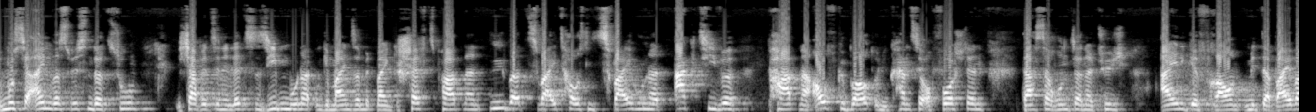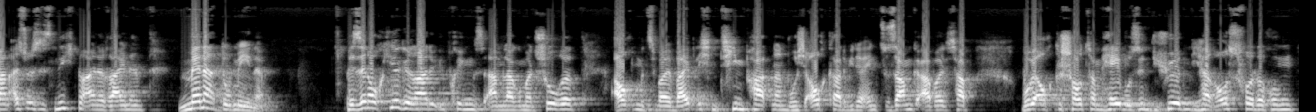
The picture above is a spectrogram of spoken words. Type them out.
Du musst ja ein was wissen dazu. Ich habe jetzt in den letzten sieben Monaten gemeinsam mit meinen Geschäftspartnern über 2200 aktive Partner aufgebaut und du kannst dir auch vorstellen, dass darunter natürlich einige Frauen mit dabei waren. Also es ist nicht nur eine reine Männerdomäne. Wir sind auch hier gerade übrigens am Lago Maggiore, auch mit zwei weiblichen Teampartnern, wo ich auch gerade wieder eng zusammengearbeitet habe wo wir auch geschaut haben, hey, wo sind die Hürden, die Herausforderungen.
